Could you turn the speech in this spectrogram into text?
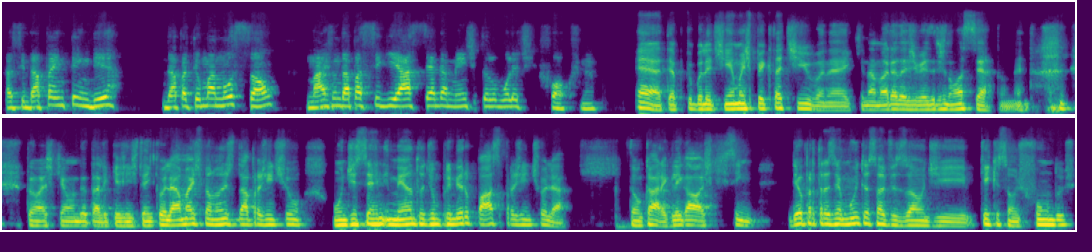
assim, dá para entender, dá para ter uma noção, mas não dá para se guiar cegamente pelo boletim Focus, né? É, até porque o boletim é uma expectativa, né? Que na maioria das vezes eles não acertam, né? Então acho que é um detalhe que a gente tem que olhar, mas pelo menos dá para a gente um, um, discernimento de um primeiro passo para a gente olhar. Então, cara, que legal, acho que sim, deu para trazer muito essa visão de o que, que são os fundos,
